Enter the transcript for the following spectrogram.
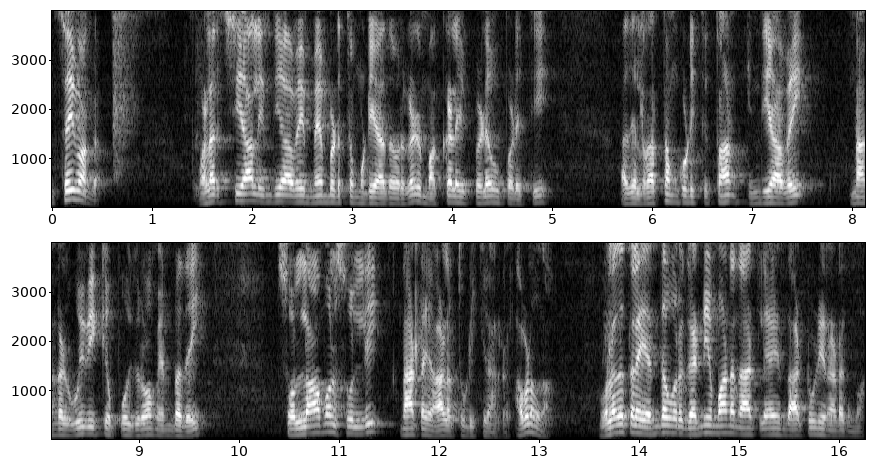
செய்வாங்க. வளர்ச்சியால் இந்தியாவை மேம்படுத்த முடியாதவர்கள் மக்களை பிளவுபடுத்தி அதில் ரத்தம் குடித்துத்தான் இந்தியாவை நாங்கள் ஊய்விக்கப் போகிறோம் என்பதை சொல்லாமல் சொல்லி நாட்டை ஆளத் துடிக்கிறார்கள். அவ்வளவுதான். உலகத்தில் எந்த ஒரு கண்ணியமான நாட்டிலே இந்த அட்டூழியம் நடக்குமா?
